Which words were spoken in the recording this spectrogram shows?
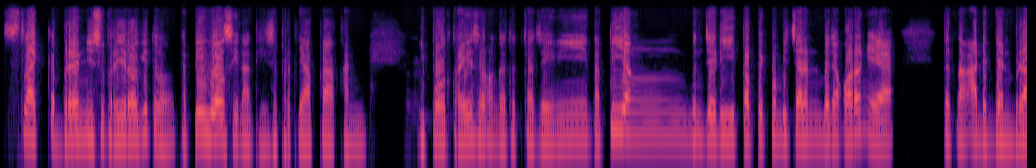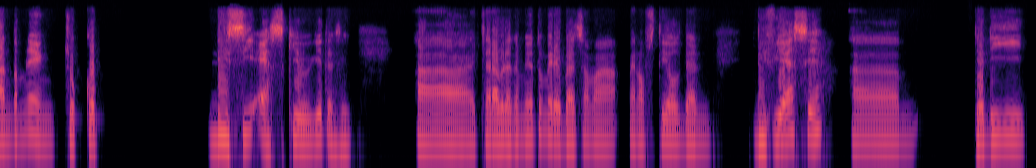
it's like a brand new superhero gitu loh tapi we'll see nanti seperti apa akan dipotret seorang Gatot Kaca ini. Tapi yang menjadi topik pembicaraan banyak orang ya tentang adegan berantemnya yang cukup DCSQ gitu sih uh, cara berantemnya tuh mirip banget sama Man of Steel dan BVS ya um, jadi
